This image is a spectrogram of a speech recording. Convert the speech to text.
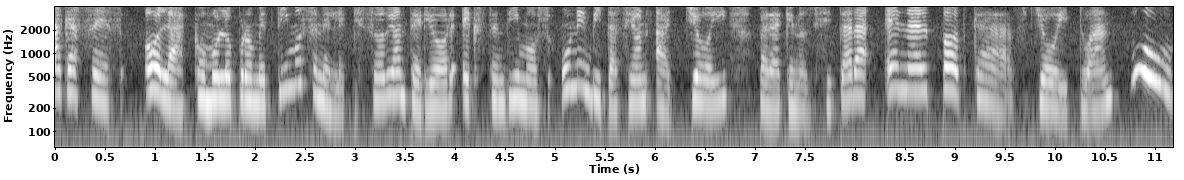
Agaces, hola, como lo prometimos en el episodio anterior, extendimos una invitación a Joy para que nos visitara en el podcast. Joy Tuan, uh,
